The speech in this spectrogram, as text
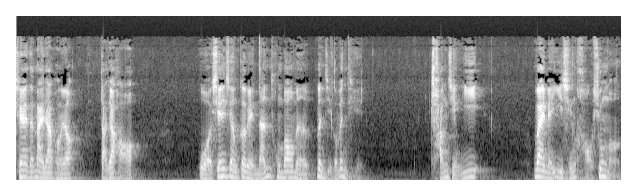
亲爱的卖家朋友，大家好，我先向各位男同胞们问几个问题。场景一：外面疫情好凶猛，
